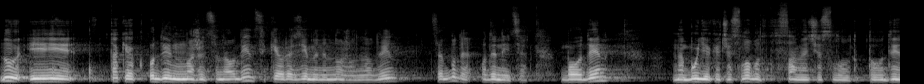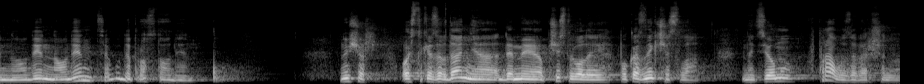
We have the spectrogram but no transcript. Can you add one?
Ну і так як 1 множиться на 1, скільки разів ми не множили на 1, це буде одиниця. Бо 1 на будь-яке число буде те саме число. Тобто 1 на 1 на 1 це буде просто 1. Ну що ж, ось таке завдання, де ми обчислювали показник числа. На цьому вправу завершено.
